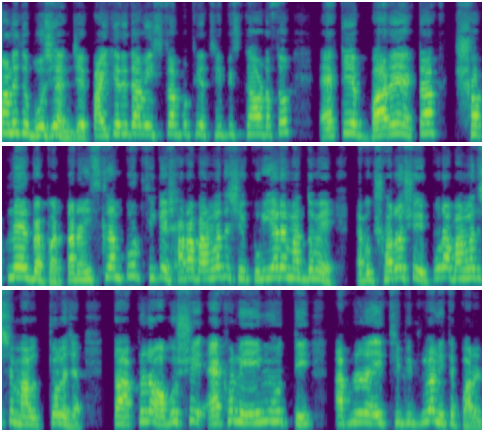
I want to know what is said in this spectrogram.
মানে তো বোঝেন যে পাইকারি দামে ইসলামপুর থেকে থ্রি পিস নেওয়াটা তো একেবারে একটা স্বপ্নের ব্যাপার। কারণ ইসলামপুর থেকে সারা বাংলাদেশে কুরিয়ারের মাধ্যমে এবং সরাসরি পুরো বাংলাদেশে মাল চলে যায়। তো আপনারা অবশ্যই এখন এই মুহূর্তে আপনারা এই থ্রি পিসগুলো নিতে পারেন।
